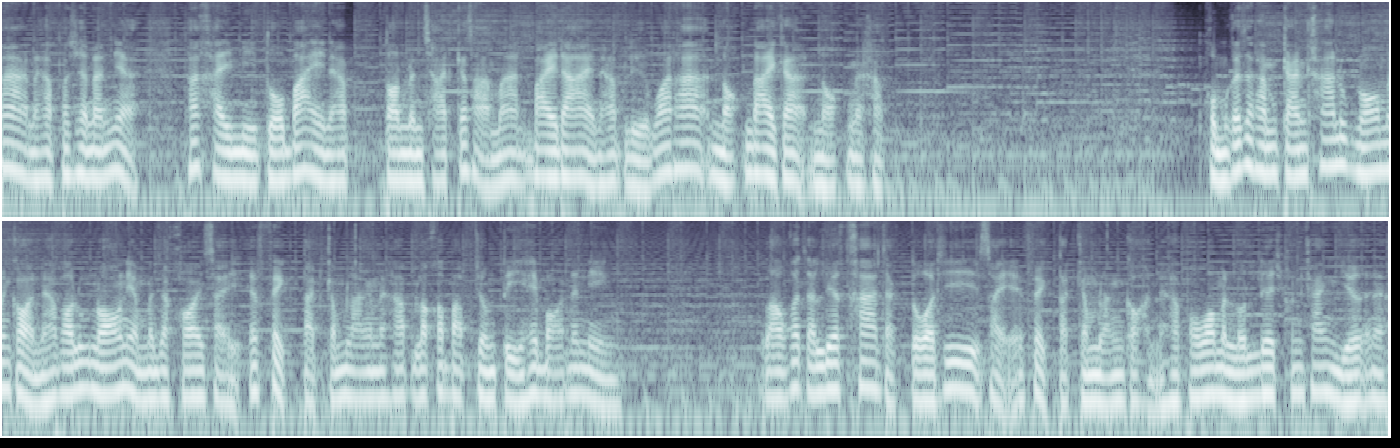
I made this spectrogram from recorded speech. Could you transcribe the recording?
มากๆนะครับ เพราะฉะนั้นเนี่ยถ้าใครมีตัวใบนะครับ ตอนมันชาร์จก็สามารถใบได้นะครับ หรือว่าถ้าน็อกได้ก็น็อกนะครับ ผมก็จะทำการฆ่าลูกน้องมันก่อนนะครับเพราะลูกน้องเนี่ยมันจะคอยใส่เอฟเฟกต์ตัดกำลังนะครับแล้วก็บัฟโจมตีให้บอสนั่นเอง เราก็จะเลือกฆ่าจากตัวที่ใส่เอฟเฟกต์ตัดกำลังก่อนนะครับ เพราะว่ามันลดเลือดค่อนข้างเยอะนะ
